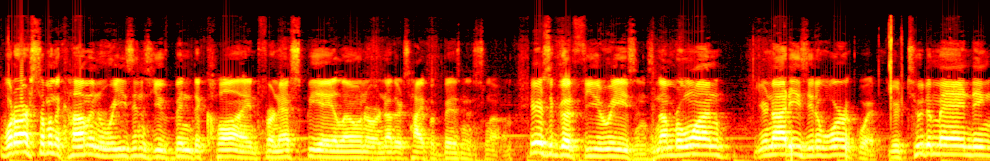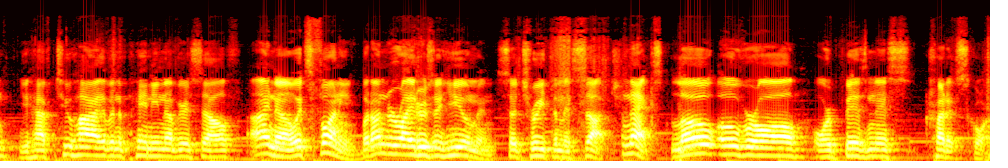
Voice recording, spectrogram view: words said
What are some of the common reasons you've been declined for an SBA loan or another type of business loan? Here's a good few reasons. Number one, you're not easy to work with. You're too demanding. You have too high of an opinion of yourself. I know, it's funny, but underwriters are human, so treat them as such. Next, low overall or business credit score.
